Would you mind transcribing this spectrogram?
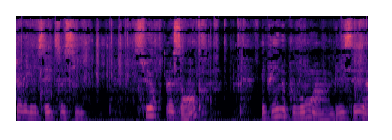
je vais glisser ceci sur le centre. Et puis, nous pouvons euh, glisser euh,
